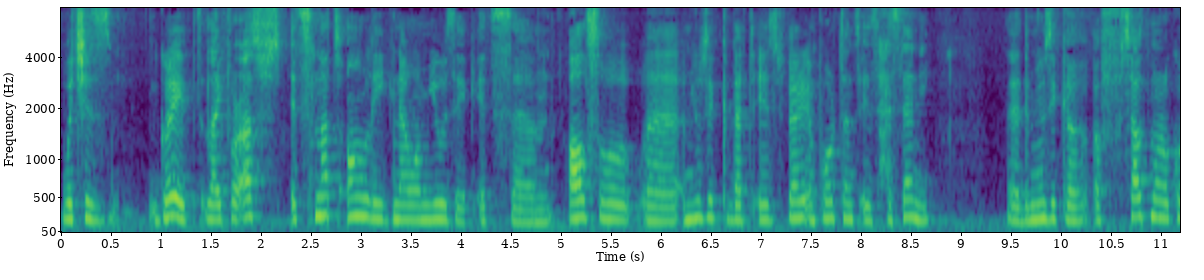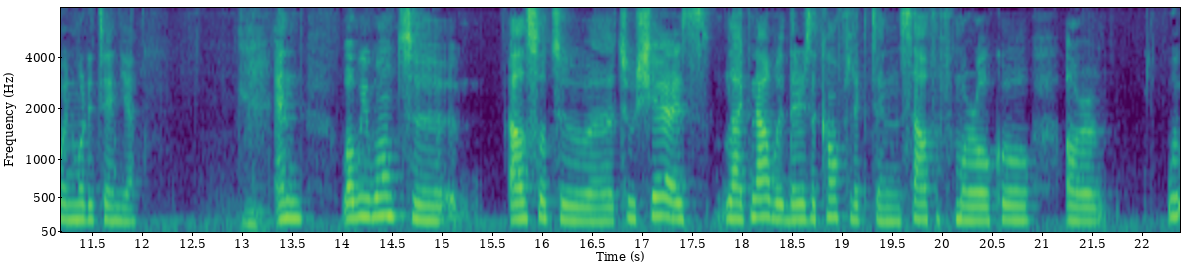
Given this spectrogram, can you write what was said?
which is great. Like for us, it's not only Gnawa music; it's um, also uh, music that is very important. Is Hassani, uh, the music of, of South Morocco and Mauritania, and what we want to also to uh, to share is like now there is a conflict in south of Morocco or we,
